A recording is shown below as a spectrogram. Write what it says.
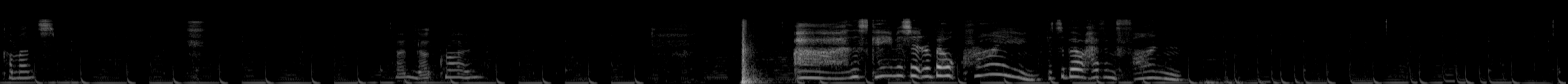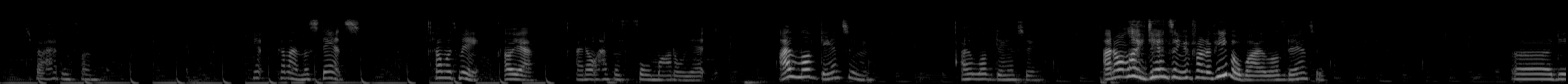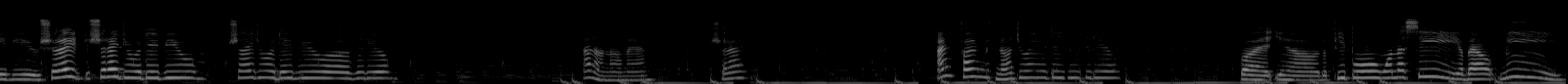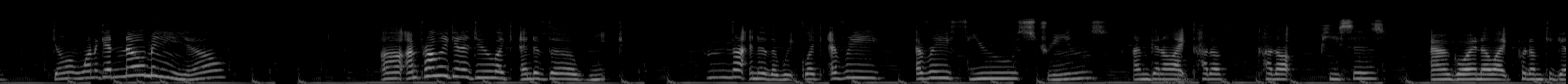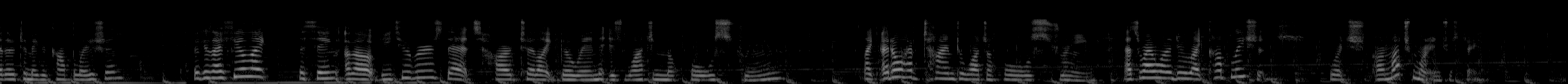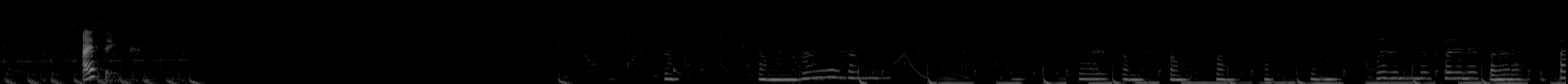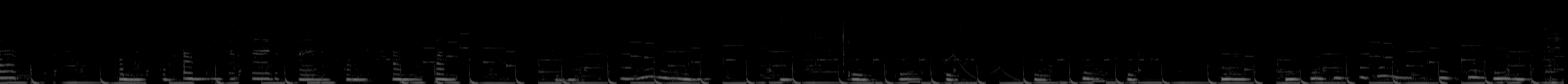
Commence. I'm not crying. Ah, this game isn't about crying. It's about having fun. It's about having fun. Yep, come on, let's dance. Come with me. Oh yeah, I don't have a full model yet. I love dancing. I love dancing. I don't like dancing in front of people, but I love dancing. Uh, debut. Should I should I do a debut? Should I do a debut uh, video? I don't know, man. Should I? I'm fine with not doing a debut video. But, you know, the people want to see about me. Don't want to get to know me, you know? Uh, I'm probably gonna do, like, end of the week Mm, not end of the week, like every every few streams, I'm gonna like cut off cut up pieces and I'm going to like put them together to make a compilation. Because I feel like the thing about VTubers that's hard to like go in is watching the whole stream. Like I don't have time to watch a whole stream. That's why I want to do like compilations, which are much more interesting. I think. Do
